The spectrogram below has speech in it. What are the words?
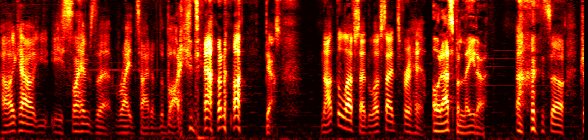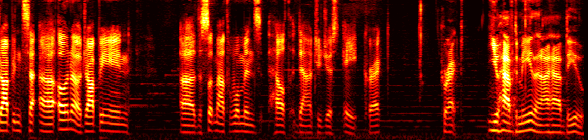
I like how he slams the right side of the body down on, Yes. not the left side. The left side's for him. Oh, that's for later. so dropping. Uh, oh no, dropping uh, the slit mouth woman's health down to just eight. Correct. Correct. You have to me, then I have to you,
